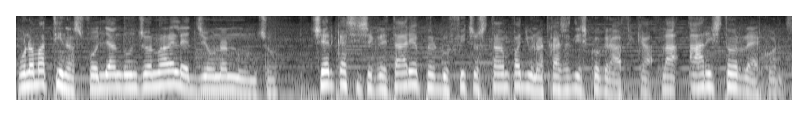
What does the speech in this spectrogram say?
Una mattina sfogliando un giornale legge un annuncio cercasi segretaria per l'ufficio stampa di una casa discografica, la Ariston Records.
